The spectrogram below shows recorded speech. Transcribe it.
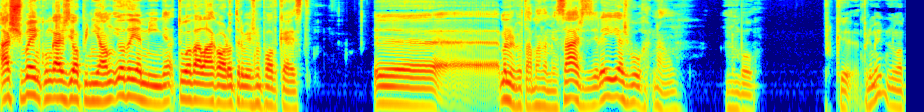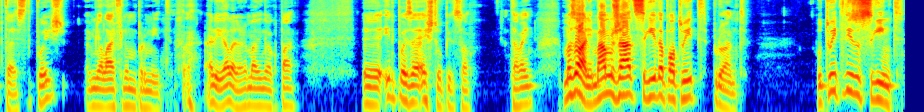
Acho bem que um gajo de opinião, eu dei a minha, estou a dar lá agora outra vez no podcast. Uh, mas não vou estar a mandar mensagens, dizer, ei, és burra. Não, não vou. Porque, primeiro, não apetece. Depois, a minha life não me permite. Ali, ela era armadinho ocupado. Uh, e depois é, é estúpido só. Está bem? Mas olhem, vamos já de seguida para o tweet. Pronto. O tweet diz o seguinte:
